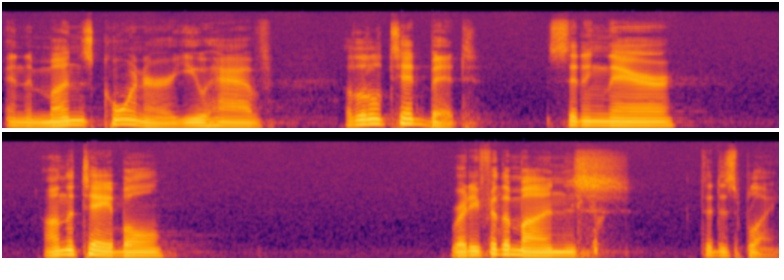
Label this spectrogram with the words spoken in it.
in the Mun's corner you have a little tidbit sitting there on the table, ready for the Muns to display.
